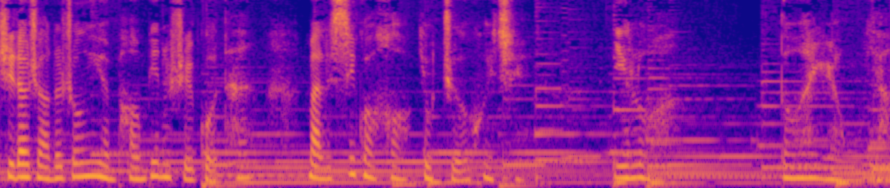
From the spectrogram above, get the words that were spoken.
直到找到中医院旁边的水果摊，买了西瓜后又折回去，一路都安然无恙。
